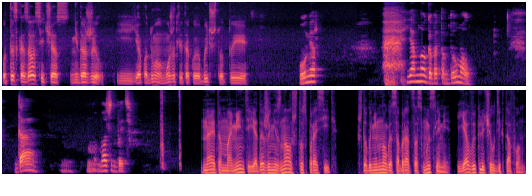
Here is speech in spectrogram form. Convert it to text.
Вот ты сказал сейчас «не дожил», и я подумал, может ли такое быть, что ты... Умер? Я много об этом думал. Да, может быть. На этом моменте я даже не знал, что спросить. Чтобы немного собраться с мыслями, я выключил диктофон.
